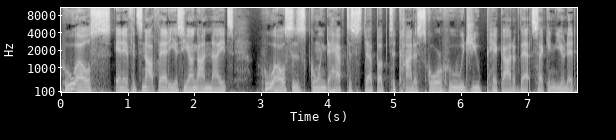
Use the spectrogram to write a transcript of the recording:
who else? And if it's not Thaddeus Young on nights, who else is going to have to step up to kind of score? Who would you pick out of that second unit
